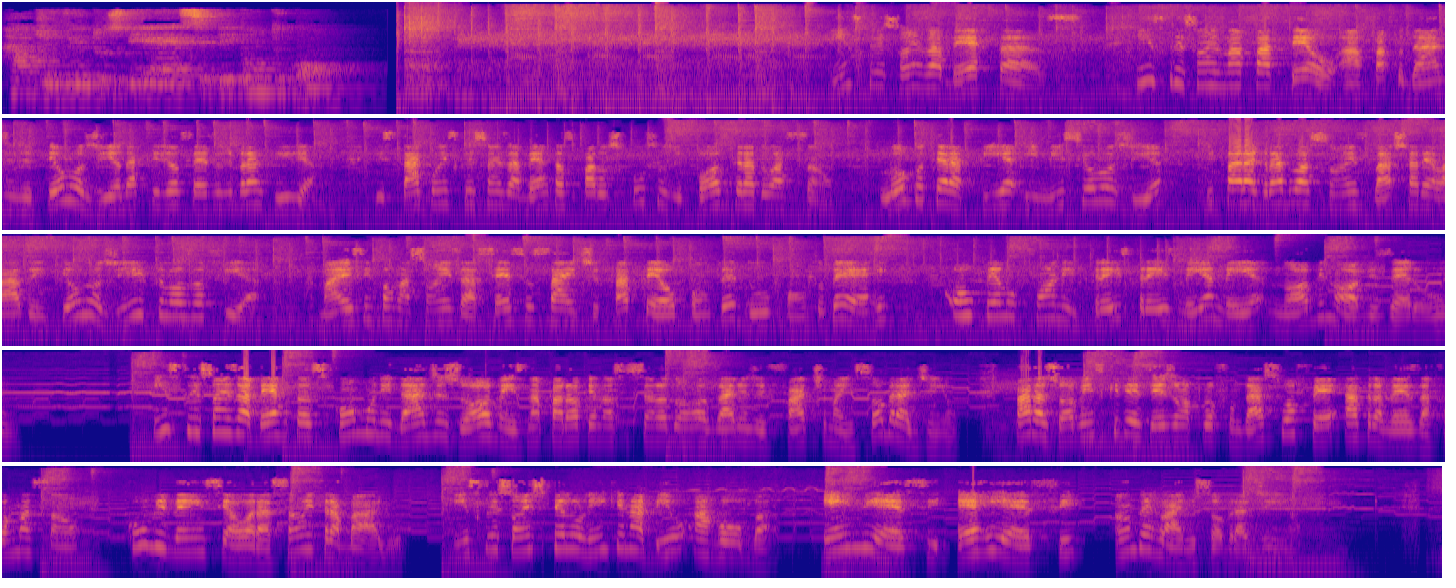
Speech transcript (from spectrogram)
radioventusbsb.com Inscrições abertas. Inscrições na FATEL, a Faculdade de Teologia da Arquidiocese de Brasília. Está com inscrições abertas para os cursos de pós-graduação, logoterapia e missiologia e para graduações bacharelado em teologia e filosofia. Mais informações acesse o site fatel.edu.br ou pelo fone 3366-9901. Inscrições abertas Comunidade Jovens na Paróquia Nossa Senhora do Rosário de Fátima, em Sobradinho, para jovens que desejam aprofundar sua fé através da formação, convivência, oração e trabalho. Inscrições pelo link na bio arroba nsrf underline Sobradinho.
